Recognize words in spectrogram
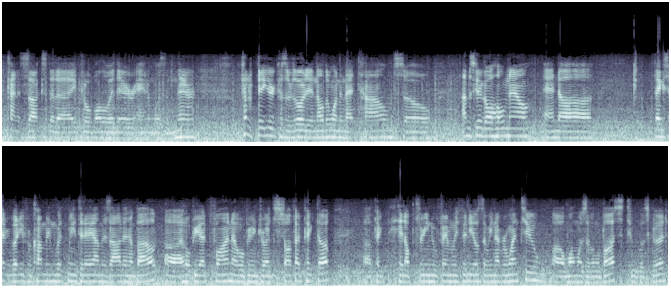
it kind of sucks that I drove all the way there and it wasn't there. Kind of figured because there's already another one in that town, so I'm just going to go home now, and uh, thanks everybody for coming with me today on this out and about. Uh, I hope you had fun. I hope you enjoyed the stuff I picked up. Uh, picked, hit up three new family videos that we never went to. Uh, one was a little bus, two was good.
